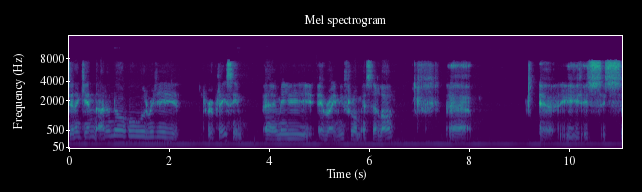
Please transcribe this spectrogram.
then again, I don't know who will really replace him. Eh, maybe Ebrahimi from Esteghlal. Uh, eh, uh, eh, it's it's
